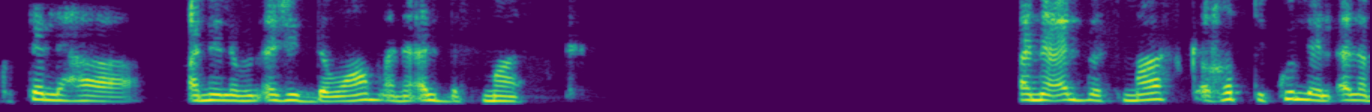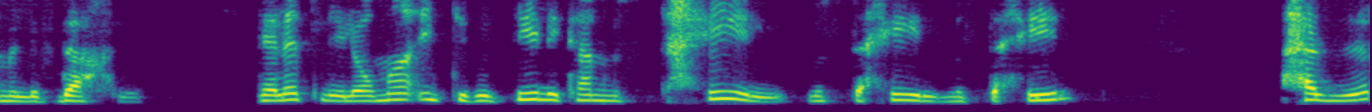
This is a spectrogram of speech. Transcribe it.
قلت لها أنا لما أجي الدوام أنا ألبس ماسك. أنا ألبس ماسك أغطي كل الألم اللي في داخلي. قالت لي لو ما أنت قلتي لي كان مستحيل مستحيل مستحيل أحذر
